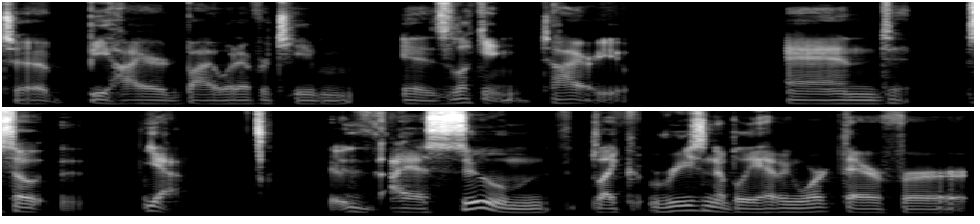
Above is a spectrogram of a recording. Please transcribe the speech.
to be hired by whatever team is looking to hire you. And so, yeah, I assume, like reasonably, having worked there for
